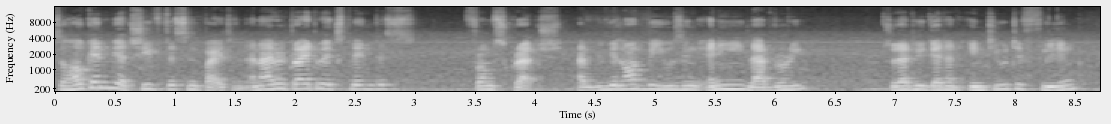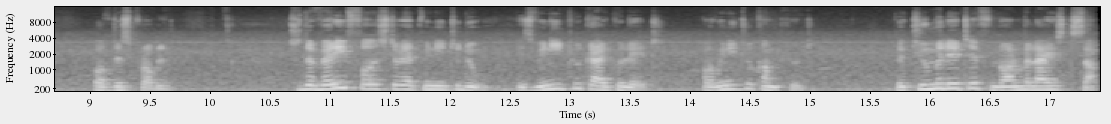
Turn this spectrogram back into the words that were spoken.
So how can we achieve this in Python? And I will try to explain this from scratch. And we will not be using any library so that we get an intuitive feeling of this problem. So the very first step that we need to do is we need to calculate or we need to compute the cumulative normalized sum.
